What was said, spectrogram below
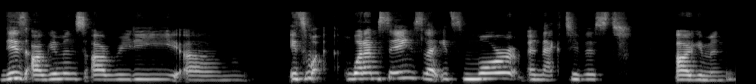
these arguments are really um, it's what i'm saying is like it's more an activist argument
